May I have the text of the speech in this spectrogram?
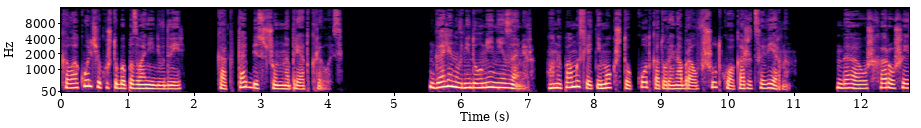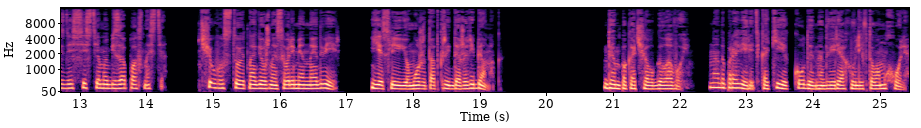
колокольчику, чтобы позвонить в дверь, как та бесшумно приоткрылась. Галин в недоумении замер. Он и помыслить не мог, что код, который набрал в шутку, окажется верным. Да уж, хорошая здесь система безопасности. Чего стоит надежная современная дверь? если ее может открыть даже ребенок. Дэм покачал головой. Надо проверить, какие коды на дверях в лифтовом холле.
